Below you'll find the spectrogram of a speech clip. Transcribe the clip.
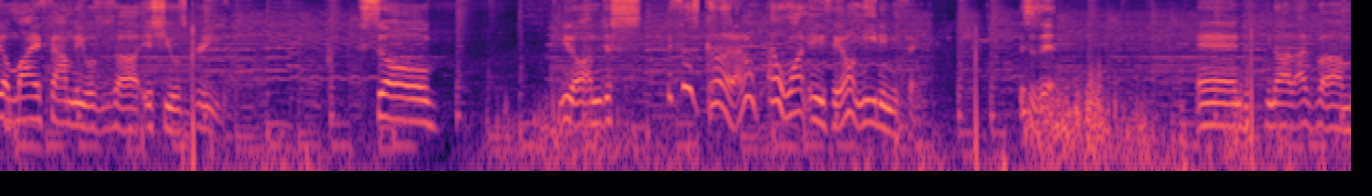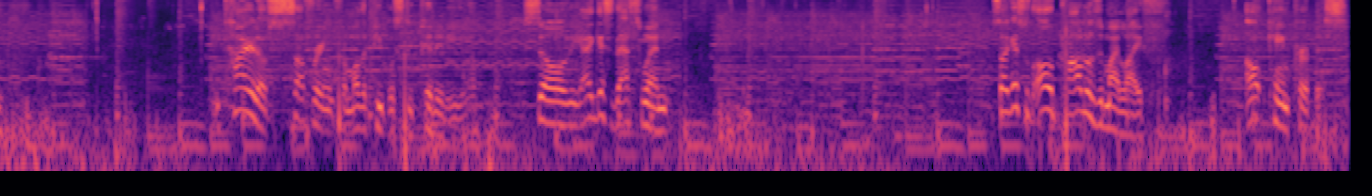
you know, my family was uh, issue was greed. So, you know, I'm just it feels good. I don't I don't want anything. I don't need anything. This is it. And you know, I've um I'm tired of suffering from other people's stupidity, you know? So I guess that's when So I guess with all the problems in my life, out came purpose.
